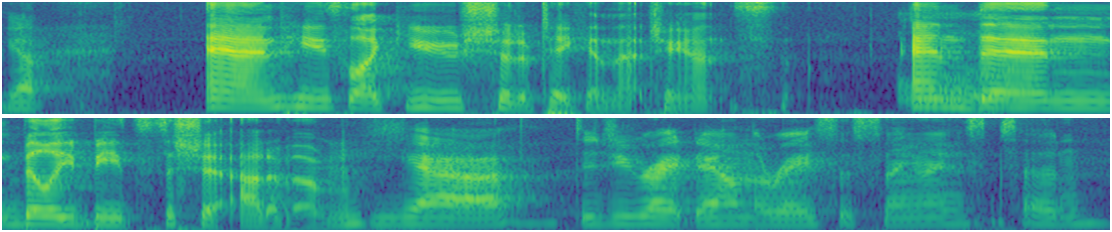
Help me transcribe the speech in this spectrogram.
Yep. And he's like, you should have taken that chance. And then Billy beats the shit out of him. Yeah. Did you write down the racist thing I said?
